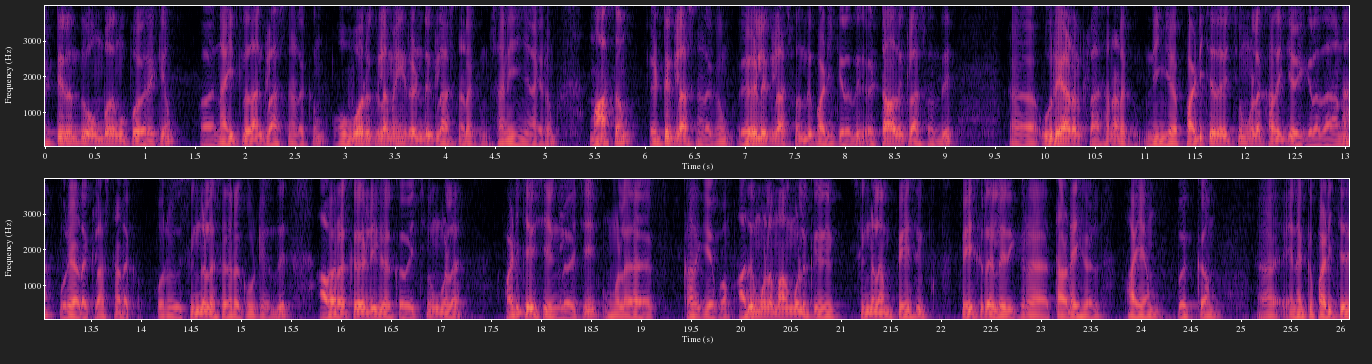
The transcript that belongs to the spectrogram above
எட்டிலிருந்து ஒம்பது முப்பது வரைக்கும் நைட்டில் தான் கிளாஸ் நடக்கும். ஒவ்வொரு கிழமையும் ரெண்டு கிளாஸ் நடக்கும் சனி ஞாயிறும். மாதம் எட்டு கிளாஸ் நடக்கும். ஏழு கிளாஸ் வந்து படிக்கிறது எட்டாவது கிளாஸ் வந்து உரையாடல் கிளாஸாக நடக்கும். நீங்கள் படித்ததை வச்சு உங்களை கதைக்க வைக்கிறதான உரையாடல் கிளாஸ் நடக்கும். ஒரு சிங்கள சேர கூட்டி வந்து அவரை கேள்வி கேட்க வச்சு உங்களை படித்த விஷயங்களை வச்சு உங்களை கதை கேட்போம். அது மூலமாக உங்களுக்கு சிங்களம் பேசி பேசுகிறதில் இருக்கிற தடைகள் பயம் வெக்கம் எனக்கு படித்த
